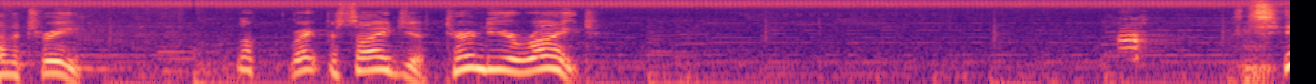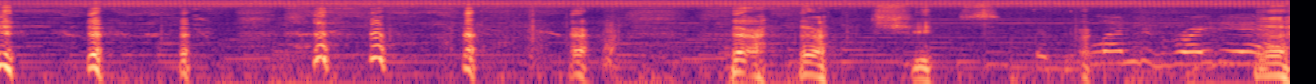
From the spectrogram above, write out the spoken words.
Right on the tree. Look, right beside you. Turn to your right. Jeez. It blended right in.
